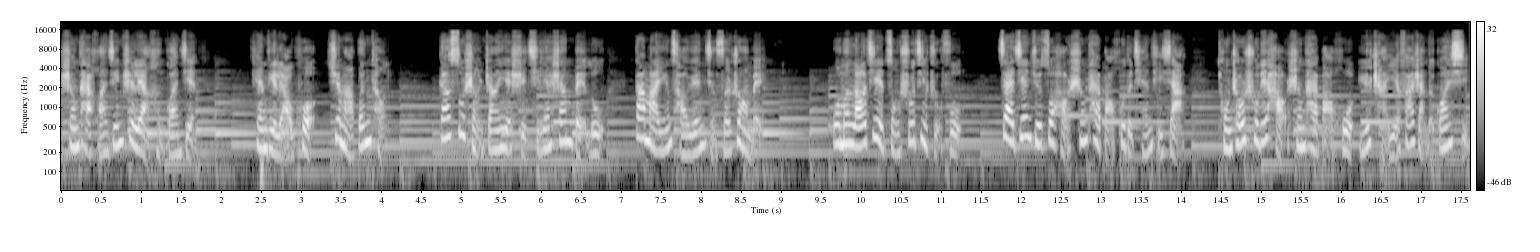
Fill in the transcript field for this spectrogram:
生态环境质量很关键。天地辽阔，骏马奔腾。甘肃省张掖市祁连山北麓大马营草原景色壮美。我们牢记总书记嘱咐，在坚决做好生态保护的前提下，统筹处理好生态保护与产业发展的关系。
